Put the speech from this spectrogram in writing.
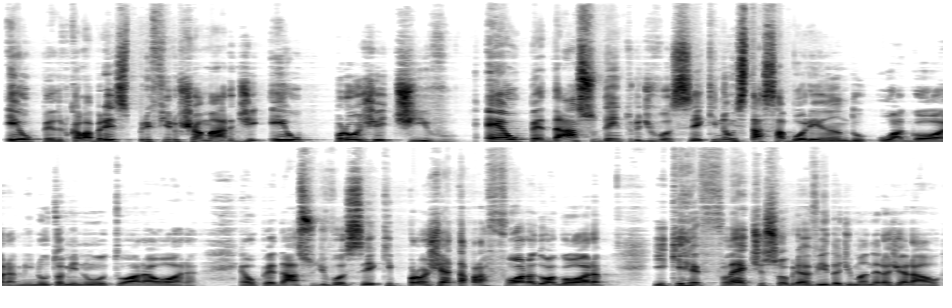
Eu, Pedro Calabres, prefiro chamar de eu projetivo é o pedaço dentro de você que não está saboreando o agora, minuto a minuto, hora a hora. É o pedaço de você que projeta para fora do agora e que reflete sobre a vida de maneira geral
